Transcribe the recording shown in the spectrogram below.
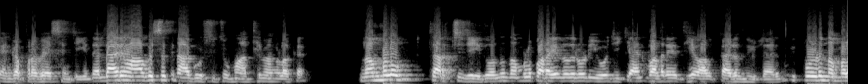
രംഗപ്രവേശം ചെയ്യുന്നത്. എല്ലാവരും ആവശ്യത്തിന് ആഘോഷിച്ചു മാധ്യമങ്ങളൊക്കെ. നമ്മളും ചർച്ച ചെയ്തു. അന്ന് നമ്മൾ പറയുന്നതിനോട് യോജിക്കാൻ വളരെയധികം ആൾക്കാരൊന്നും ഇല്ലായിരുന്നു. ഇപ്പോഴും നമ്മൾ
